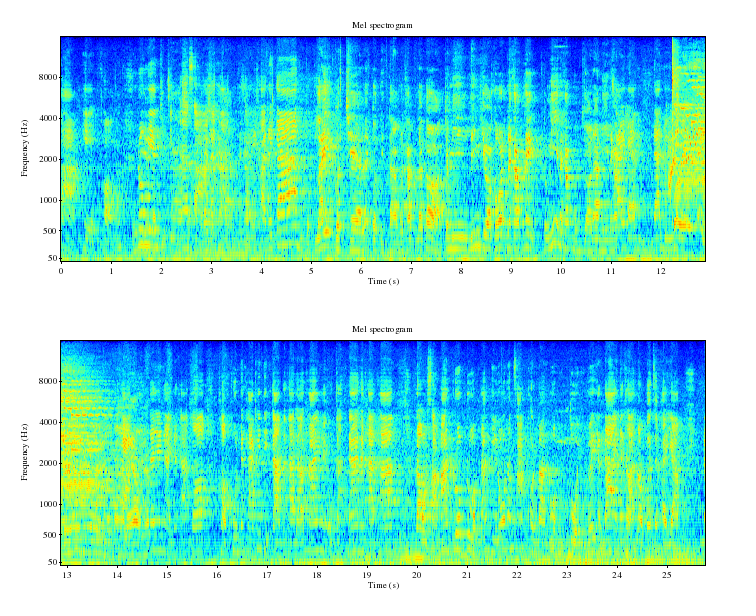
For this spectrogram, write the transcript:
ฝากเพจของโรงเรียนจิตอาสาราชนะกาคะรนะครับใช่ค่ะโดยการกดไลค์กดแชร์และกดติดตามนะครับ แล้วก็จะมีลิงก์ QR code นะครับ ให้ตรงนี้นะครับมุมจอด้านนี้นะครับใช่แล้วอยู่ด้านนี้เลยเออมาแล้วนะครับได้ยังไงนะคะ ก็ขอบคุณนะคะที่ติดตามนะคะ แล้วถ้าในโอกาสหน้านะคะถ้า เราสามารถรวบรวมนะฮีโร่ทั้ง 3 คนมารวมตัวอยู่ด้วยกันได้นะครัคะ บเราก็จะพยายามน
